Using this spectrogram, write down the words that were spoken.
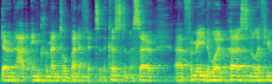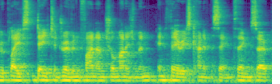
don't add incremental benefit to the customer. So, uh, for me, the word personal, if you replace data driven financial management, in theory, it's kind of the same thing. So,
